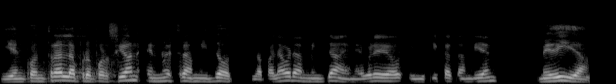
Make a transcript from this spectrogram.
y encontrar la proporción en nuestras mitot. La palabra mitad en hebreo significa también medida,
